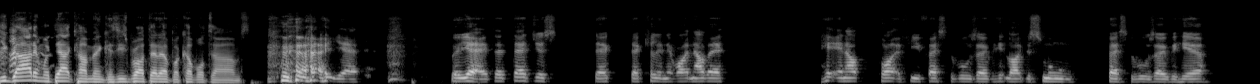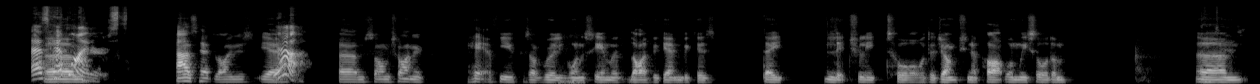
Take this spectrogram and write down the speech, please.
You got him with that comment because he's brought that up a couple times. yeah. But yeah, they're, they're just they're they're killing it right now. They're hitting up quite a few festivals over here, like the small festivals over here As Um, headliners. as headliners. yeah. Yeah. Um, so I'm trying to hit a few because I really want to see them live again because they literally tore the junction apart when we saw them. Um,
